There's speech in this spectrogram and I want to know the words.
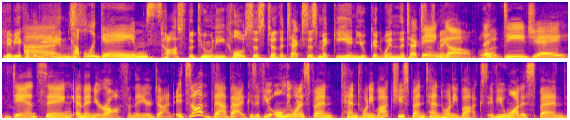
Maybe a couple Uh, games. A couple of games. Toss the toonie closest to the Texas Mickey, and you could win the Texas Bingo. Mickey. A DJ, dancing, and then you're off, and then you're done. It's not that bad because if you only want to spend 10, 20 bucks, you spend 10, 20 bucks. If you want to spend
